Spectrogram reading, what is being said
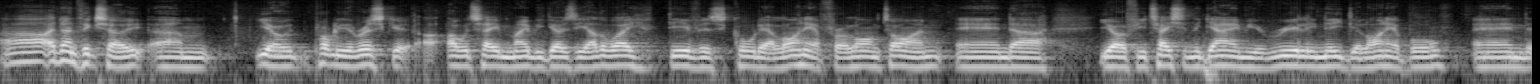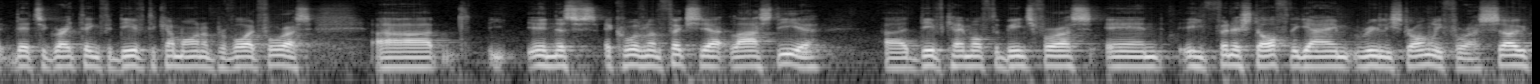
Uh, I don't think so. Um, you know, probably the risk, I would say, maybe goes the other way. Dev has called our line out for a long time, and uh, you know, if you're chasing the game, you really need your line out ball, and that's a great thing for Dev to come on and provide for us. Uh, in this equivalent fixture last year, uh, Dev came off the bench for us, and he finished off the game really strongly for us. So,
